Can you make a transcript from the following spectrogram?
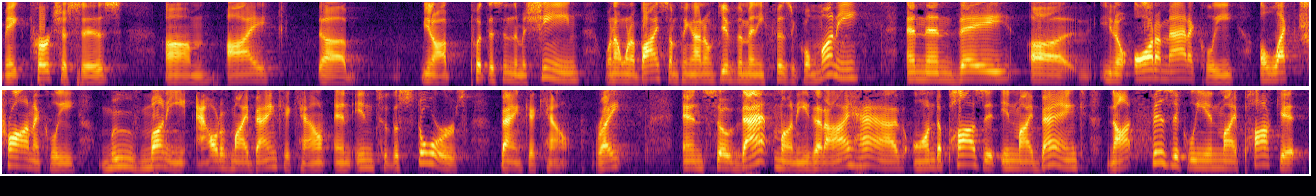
make purchases, um, I uh, you know I put this in the machine. When I want to buy something, I don't give them any physical money and then they, uh, you know, automatically, electronically move money out of my bank account and into the store's bank account, right? And so that money that I have on deposit in my bank, not physically in my pocket,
